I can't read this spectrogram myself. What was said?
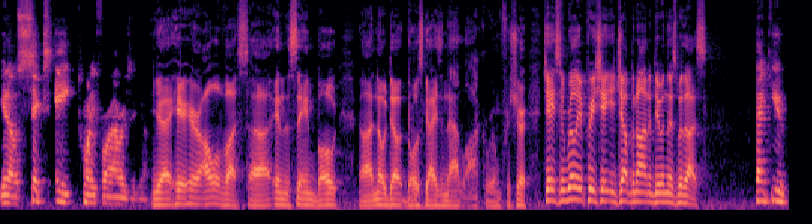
you know, six, eight, 24 hours ago. Yeah, here, here, all of us uh, in the same boat. Uh, no doubt those guys in that locker room for sure. Jason, really appreciate you jumping on and doing this with us. Thank you.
